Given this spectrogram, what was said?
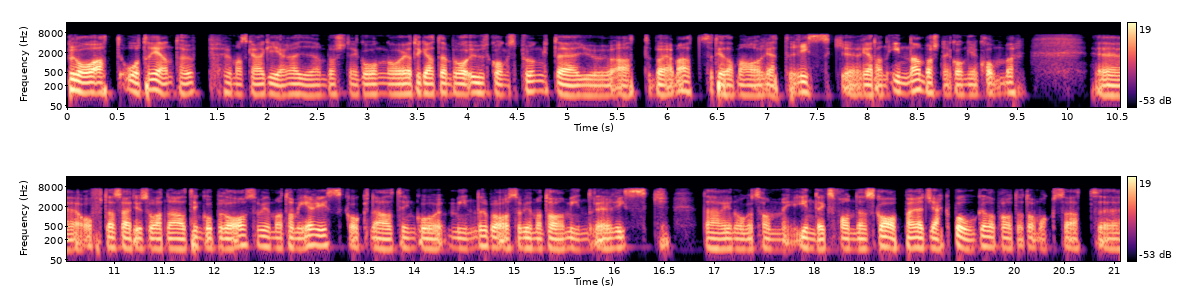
bra att återigen ta upp hur man ska agera i en börsnedgång och jag tycker att en bra utgångspunkt är ju att börja med att se till att man har rätt risk redan innan börsnedgången kommer. Eh, ofta så är det ju så att när allting går bra så vill man ta mer risk och när allting går mindre bra så vill man ta mindre risk. Det här är något som indexfondens skapare Jack Bogle har pratat om också att eh,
